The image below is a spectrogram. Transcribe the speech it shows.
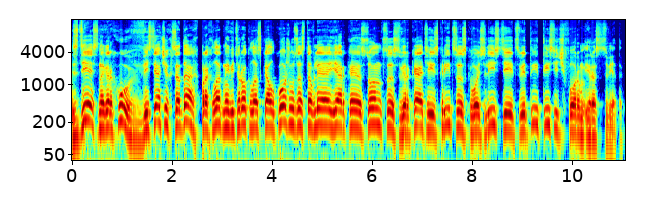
Здесь, наверху, в висячих садах, прохладный ветерок ласкал кожу, заставляя яркое солнце сверкать и искриться сквозь листья и цветы тысяч форм и расцветок.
